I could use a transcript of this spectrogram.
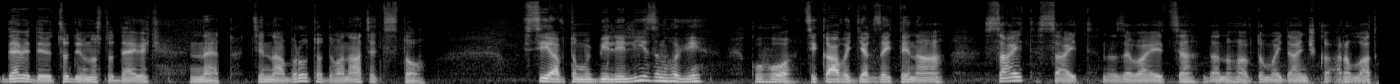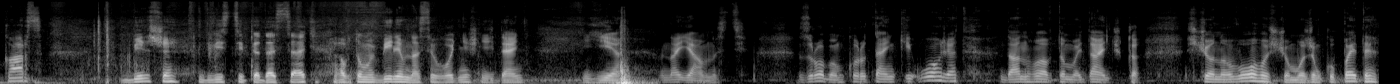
9999 нетто. Ціна бруто 12100. Всі автомобілі лізингові. Кого цікавить, як зайти на сайт. Сайт називається даного автомайданчика Arvlad Cars. Більше 250 автомобілів на сьогоднішній день є в наявності. Зробимо коротенький огляд даного автомайданчика, що нового, що можемо купити,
